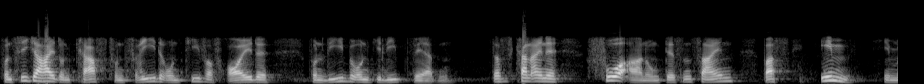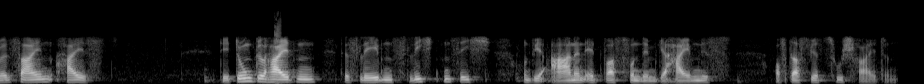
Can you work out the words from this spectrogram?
von Sicherheit und Kraft, von Friede und tiefer Freude, von Liebe und Geliebtwerden. Das kann eine Vorahnung dessen sein, was im Himmelsein heißt. Die Dunkelheiten des Lebens lichten sich und wir ahnen etwas von dem Geheimnis, auf das wir zuschreiten.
